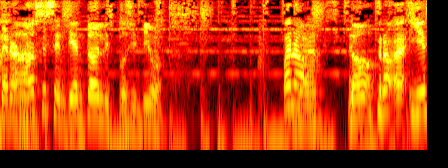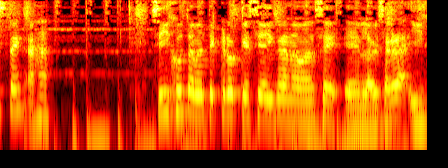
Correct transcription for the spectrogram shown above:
Pero no se sentía en todo el dispositivo. Bueno, no. Pero, y este, ajá. Sí, justamente creo que sí hay un gran avance en la bisagra y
